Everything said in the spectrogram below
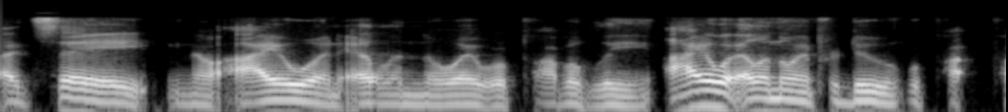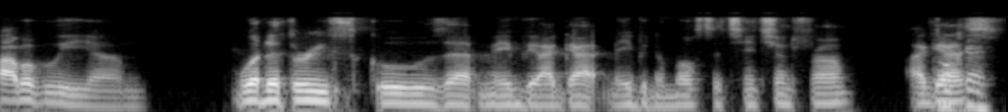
I'd say you know Iowa and Illinois were probably Iowa, Illinois, and Purdue were pro- probably um, were the three schools that maybe I got maybe the most attention from. I guess.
